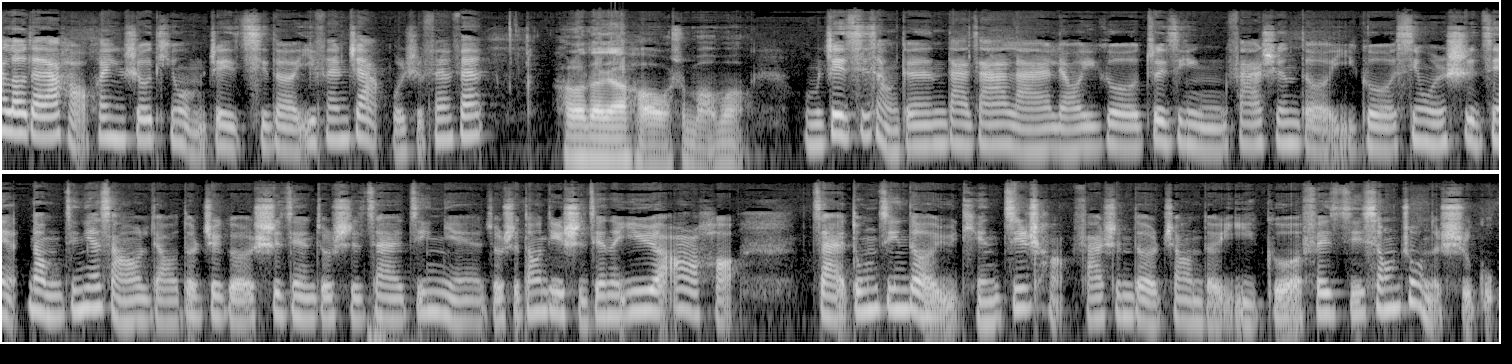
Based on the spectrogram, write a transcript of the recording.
Hello，大家好，欢迎收听我们这一期的一番炸，我是帆帆。Hello，大家好，我是毛毛。我们这期想跟大家来聊一个最近发生的一个新闻事件。那我们今天想要聊的这个事件，就是在今年，就是当地时间的一月二号，在东京的羽田机场发生的这样的一个飞机相撞的事故。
